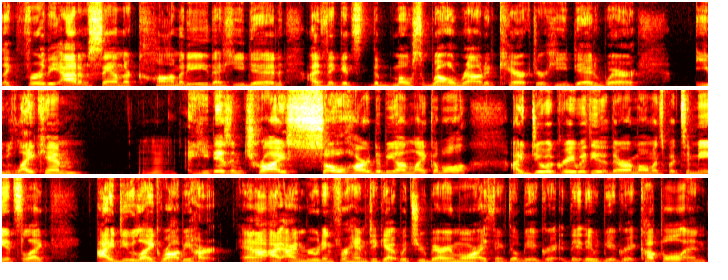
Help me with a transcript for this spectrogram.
like for the Adam Sandler comedy that he did, I think it's the most well-rounded character he did where you like him. He doesn't try so hard to be unlikable. I do agree with you that there are moments, but to me it's like I do like Robbie Hart. And I, I'm rooting for him to get with Drew Barrymore. I think they'll be a great they, they would be a great couple and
